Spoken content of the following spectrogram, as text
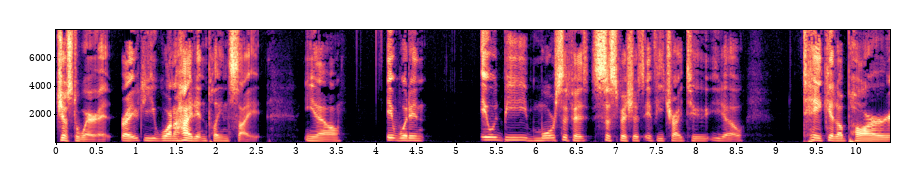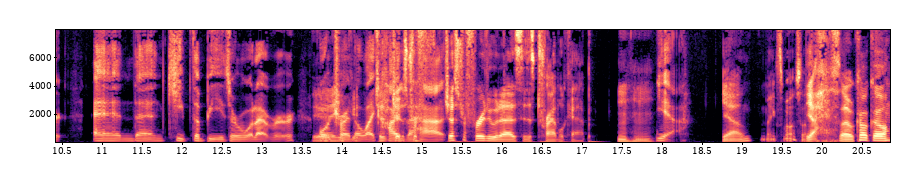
just wear it, right? You want to hide it in plain sight. You know, it wouldn't. It would be more suspicious if he tried to, you know, take it apart and then keep the beads or whatever, or try could- to like ju- hide just the ref- hat. Just refer to it as his tribal cap. Mm-hmm. yeah, Yeah, makes most sense. Yeah, so Coco,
